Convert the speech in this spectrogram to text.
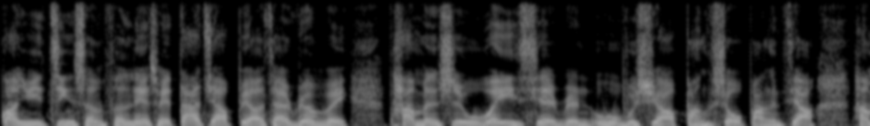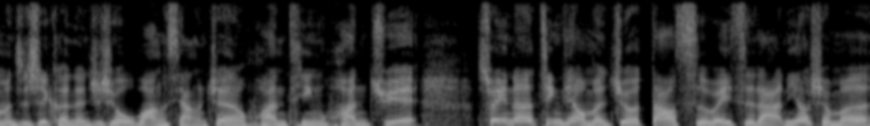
关于精神分裂，所以大家不要再认为他们是危险人物，不需要帮手帮脚，他们只是可能就是有妄想。讲症、幻听、幻觉，所以呢，今天我们就到此为止啦。你有什么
